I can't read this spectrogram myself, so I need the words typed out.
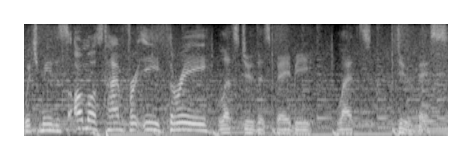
which means it's almost time for E3. Let's do this, baby. Let's do this.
